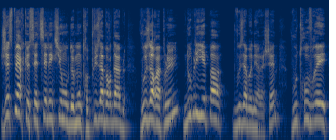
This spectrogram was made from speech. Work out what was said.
J'espère que cette sélection de montres plus abordables vous aura plu. N'oubliez pas de vous abonner à la chaîne. Vous trouverez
